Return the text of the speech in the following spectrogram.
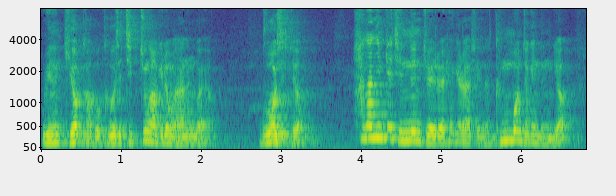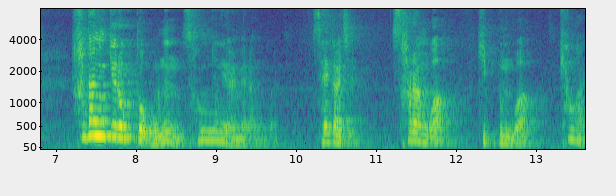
우리는 기억하고 그것에 집중하기를 원하는 거예요. 무엇이죠? 하나님께 짓는 죄를 해결할 수 있는 근본적인 능력, 하나님께로부터 오는 성령의 열매라는 거예요. 세 가지. 사랑과 기쁨과 평안.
